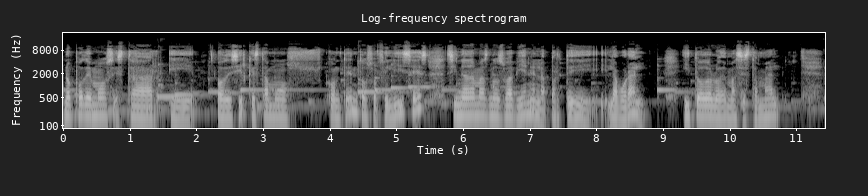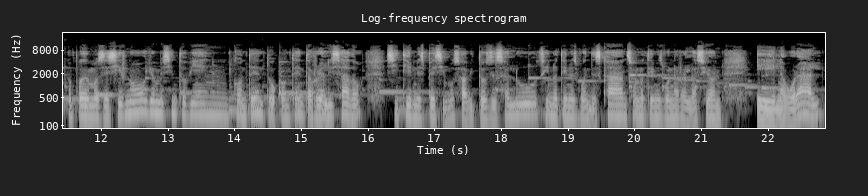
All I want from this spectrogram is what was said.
No podemos estar eh, o decir que estamos contentos o felices si nada más nos va bien en la parte laboral y todo lo demás está mal. No podemos decir, no, yo me siento bien contento, contenta o realizado si tienes pésimos hábitos de salud, si no tienes buen descanso, no tienes buena relación eh, laboral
